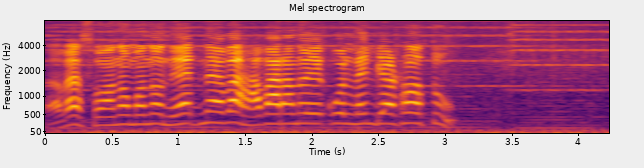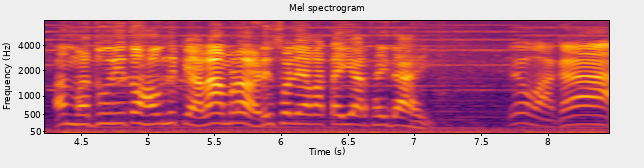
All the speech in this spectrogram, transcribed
હવે સોનો મનો ને જ ને હવે હવારાનો એક ઓલ લઈને બેઠો હતું અને મજૂરી તો હવની પહેલા હમણાં અઢીસો લેવા તૈયાર થઈ જાય એ વાઘા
